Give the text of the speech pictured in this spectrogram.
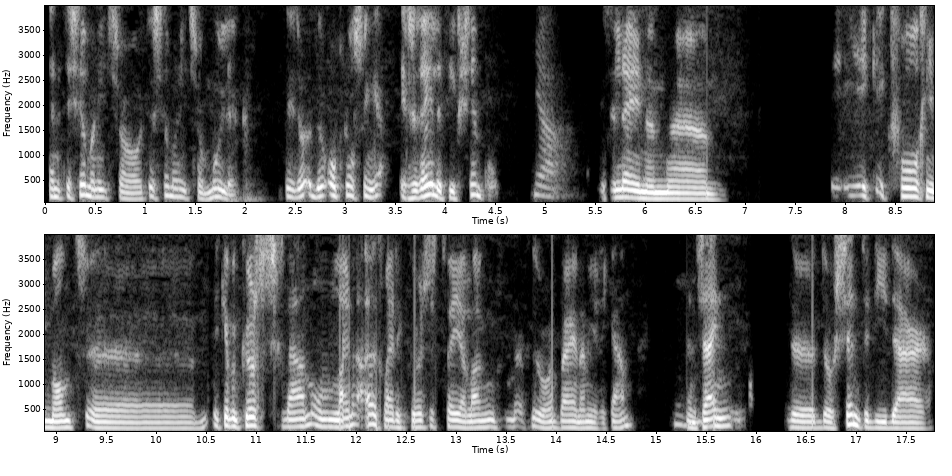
En het is helemaal niet zo, het is helemaal niet zo moeilijk de, de oplossing is relatief simpel. Ja. Het is alleen een. Uh, ik, ik, volg iemand. Uh, ik heb een cursus gedaan, online, een uitgebreide cursus, twee jaar lang door, bij een Amerikaan. Mm En zijn de docenten die daar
